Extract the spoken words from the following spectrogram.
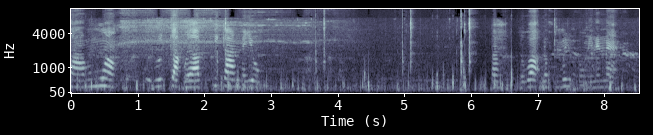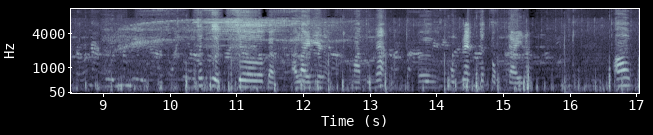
ตาม่วง รู้จักเลยครับพี่การนายงไปแต่ว่าเราคงไม่ถึงตรงนี้แน่ๆถ้าเกิดเจอแบบอะไรเนี่ยมาตรงเนี้ยเออผมเนี่ยจะตกใจนะไปไป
